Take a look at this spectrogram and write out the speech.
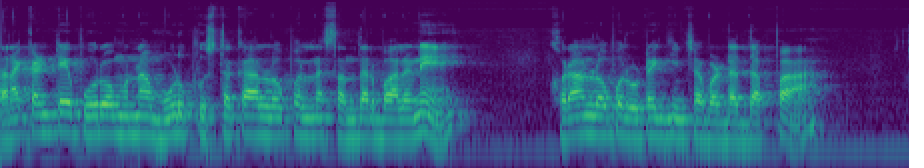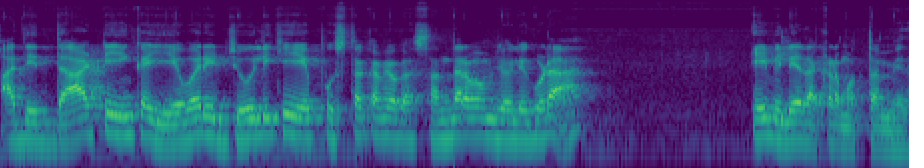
తనకంటే పూర్వం ఉన్న మూడు పుస్తకాల లోపల సందర్భాలనే ఖురాన్ లోపల ఉటంకించబడ్డది తప్ప అది దాటి ఇంకా ఎవరి జోలికి ఏ పుస్తకం యొక్క సందర్భం జోలి కూడా ఏమీ లేదు అక్కడ మొత్తం మీద.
